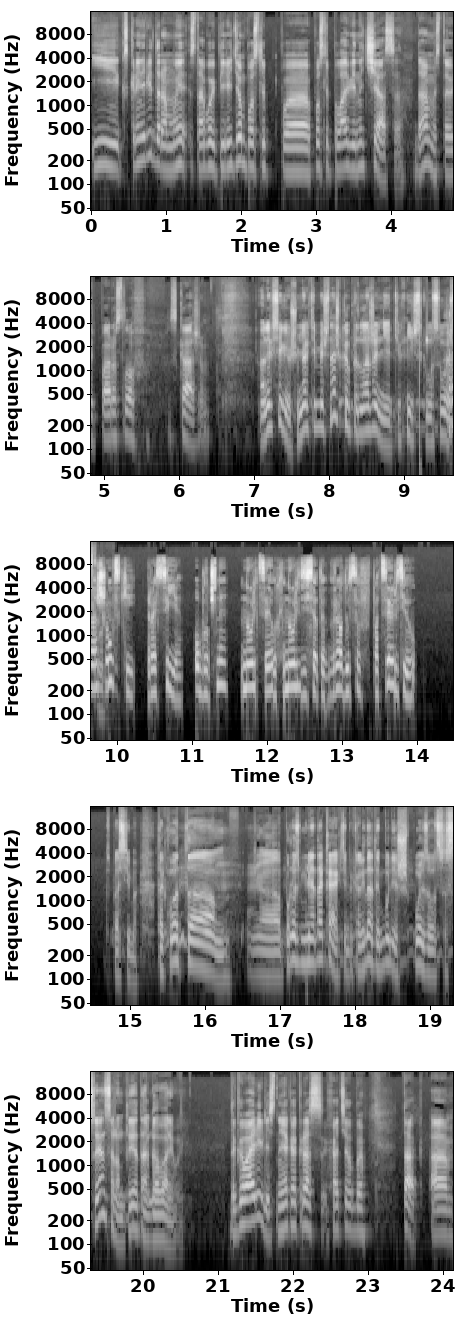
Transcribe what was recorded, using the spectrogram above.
И к скринридерам мы с тобой перейдем после, по- после половины часа. Да, мы с тобой пару слов скажем. Алексей Григорьевич, у меня к тебе, знаешь, какое предложение технического свойства? Хорошовский, Россия, облачно, 0,0 градусов по Цельсию. Спасибо. Так вот, э, э, просьба у меня такая к тебе. Когда ты будешь пользоваться сенсором, ты это оговаривай. Договорились, но я как раз хотел бы... Так, а...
